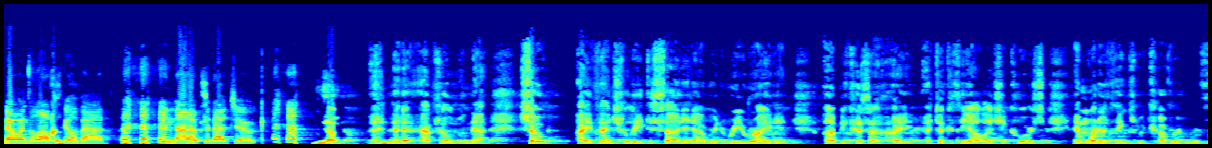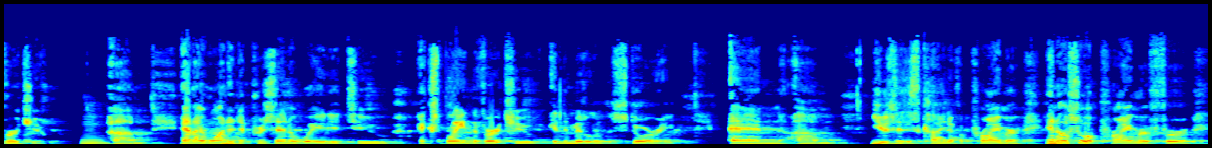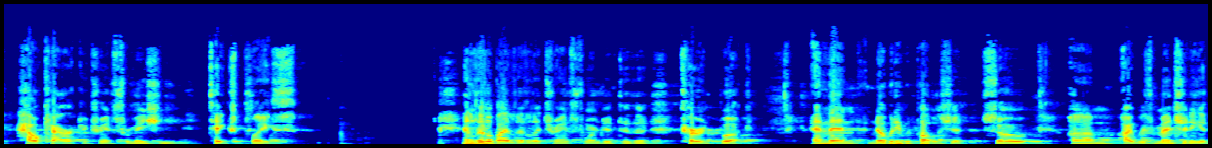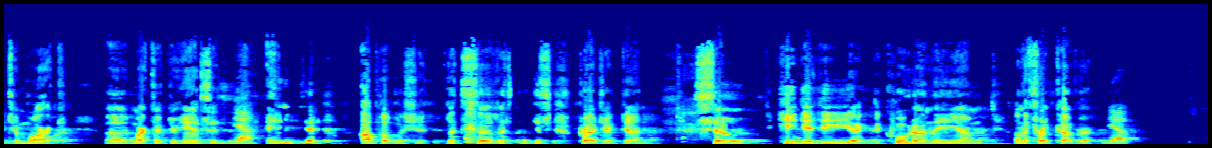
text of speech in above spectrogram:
no one's allowed to feel bad. not after that joke. no, absolutely not. So I eventually decided I would rewrite it uh, because I, I, I, took a theology course, and one of the things we covered were virtue. Mm. Um, and I wanted to present a way to, to, explain the virtue in the middle of the story and um, use it as kind of a primer and also a primer for how character transformation takes place. And little by little, it transformed into the current book. And then nobody would publish it. So um, I was mentioning it to Mark, uh, Mark Victor Hansen. Yeah. And he said, I'll publish it. Let's uh, let's get this project done. So he did the uh, the quote on the um, on the front cover. Yep.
